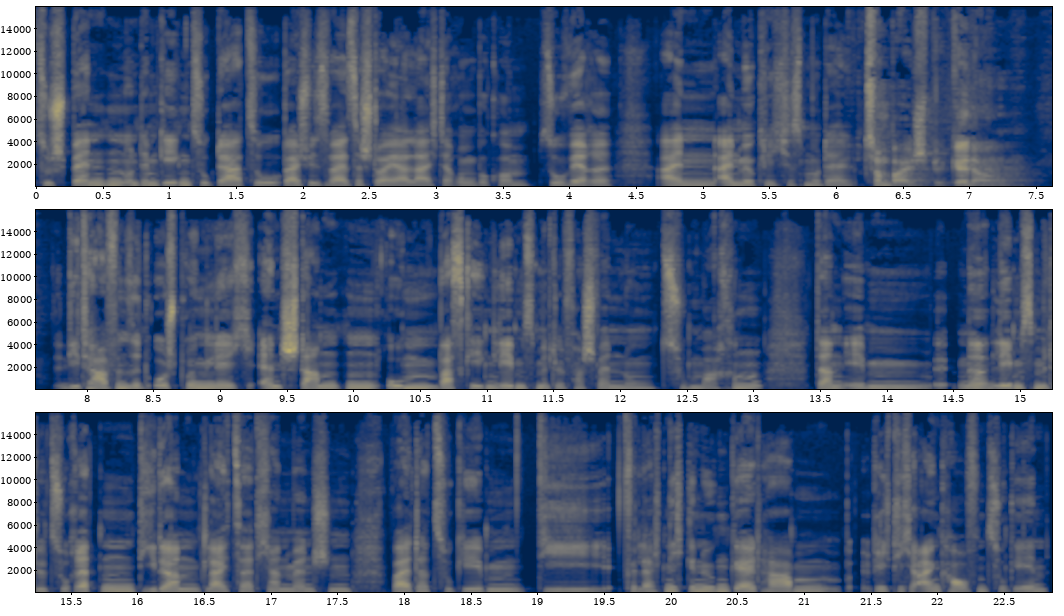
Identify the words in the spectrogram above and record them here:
zu spenden und im Gegenzug dazu beispielsweise Steuererleichterungen bekommen. So wäre ein, ein mögliches Modell. Zum Beispiel, genau. Die Tafeln sind ursprünglich entstanden, um was gegen Lebensmittelverschwendung zu machen, dann eben ne, Lebensmittel zu retten, die dann gleichzeitig an Menschen weiterzugeben, die vielleicht nicht genügend Geld haben, richtig einkaufen zu gehen.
